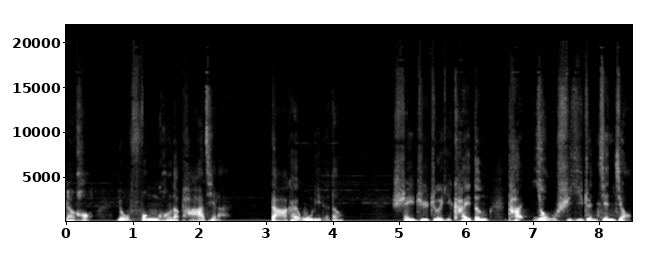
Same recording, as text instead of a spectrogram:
然后又疯狂的爬起来，打开屋里的灯。谁知这一开灯，他又是一阵尖叫，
